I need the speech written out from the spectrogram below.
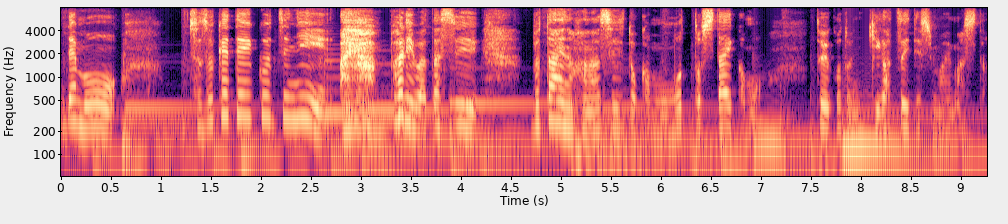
でも続けていくうちにあやっぱり私舞台の話とかももっとしたいかもということに気がついてしまいました。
